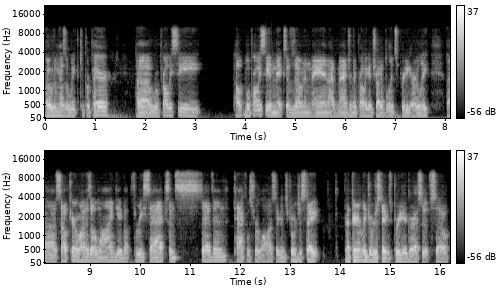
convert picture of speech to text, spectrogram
Odom has a week to prepare. Uh, we'll probably see uh, we'll probably see a mix of zone and man. I imagine they're probably going to try to blitz pretty early. Uh, South Carolina's O line gave up three sacks and seven tackles for loss against Georgia State. And apparently, Georgia State was pretty aggressive. So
